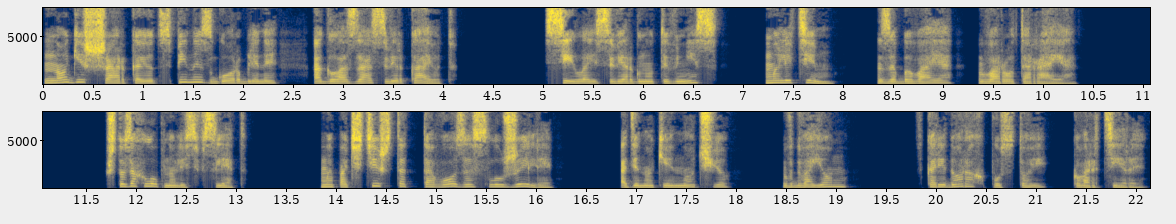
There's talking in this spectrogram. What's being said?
Ноги шаркают, спины сгорблены, а глаза сверкают. Силой свергнуты вниз, мы летим, забывая ворота рая. Что захлопнулись вслед. Мы почти что того заслужили, одинокие ночью, вдвоем, в коридорах пустой квартиры.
